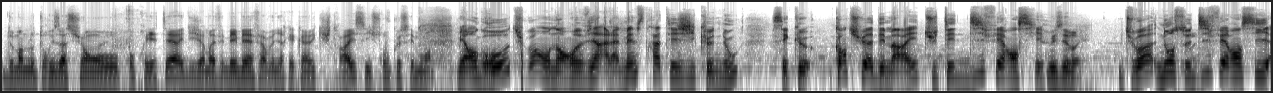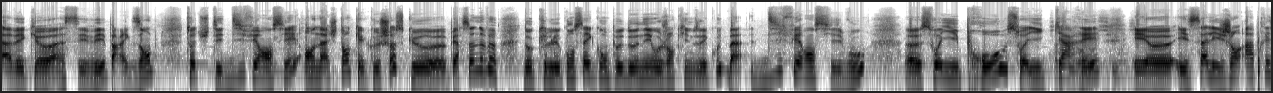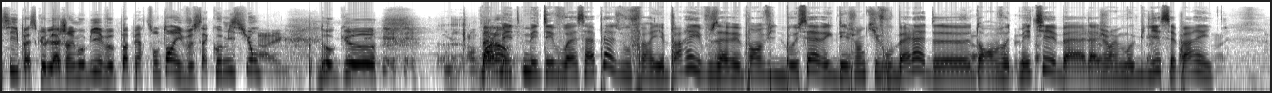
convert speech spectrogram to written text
demande l'autorisation au propriétaire, il dit j'aimerais bien faire venir quelqu'un avec qui je travaille, il se trouve que c'est moi. Mais en gros, tu vois, on en revient à la même stratégie que nous, c'est que quand tu as démarré, tu t'es différencié. Oui, c'est vrai. Tu vois, nous on se différencie avec euh, un CV par exemple. Toi, tu t'es différencié en achetant quelque chose que euh, personne ne veut. Donc, le conseil qu'on peut donner aux gens qui nous écoutent, bah, différenciez-vous, euh, soyez pro, soyez carré, et, et, ça, les gens apprécient parce que l'agent immobilier il veut pas perdre son temps, il veut sa commission. Ah, Donc, bah, mettez-vous à sa place, vous feriez pareil. Vous n'avez pas envie de bosser avec des gens qui vous baladent euh, dans votre métier. Bah, l'agent immobilier, c'est pareil.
